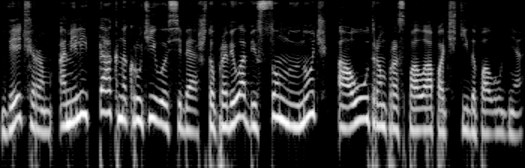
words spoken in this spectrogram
Вечером Амели так накрутила себя, что провела бессонную ночь, а утром проспала почти до полудня.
